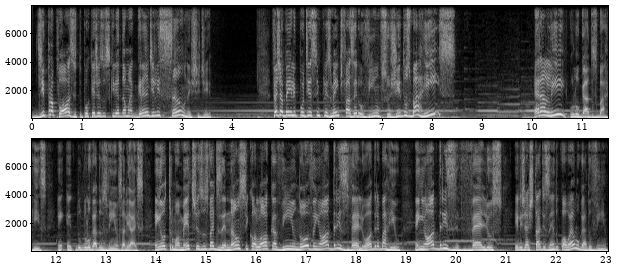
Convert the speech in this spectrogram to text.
de propósito, porque Jesus queria dar uma grande lição neste dia. Veja bem, ele podia simplesmente fazer o vinho surgir dos barris. Era ali o lugar dos barris, do lugar dos vinhos, aliás. Em outro momento, Jesus vai dizer: Não se coloca vinho novo em odres velho, odre é barril. Em odres velhos, ele já está dizendo qual é o lugar do vinho.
